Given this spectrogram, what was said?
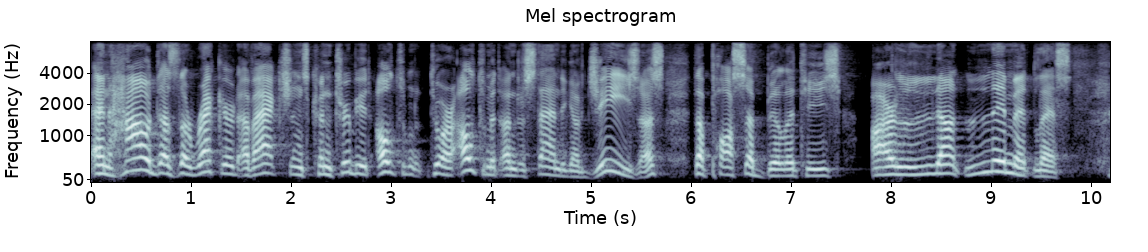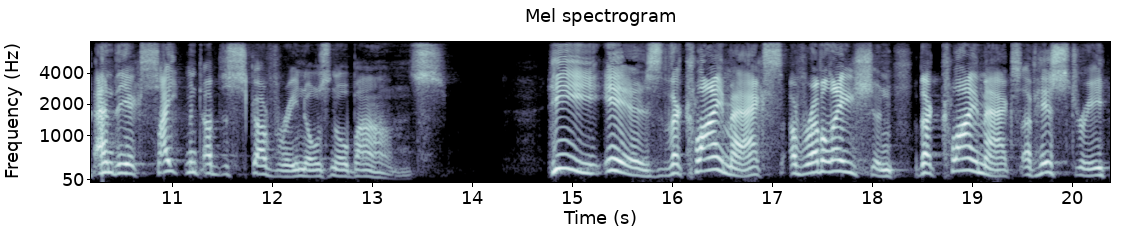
and how does the record of actions contribute ultimate, to our ultimate understanding of Jesus, the possibilities are not limitless, and the excitement of discovery knows no bounds. He is the climax of revelation, the climax of history.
